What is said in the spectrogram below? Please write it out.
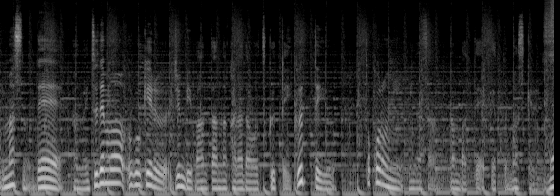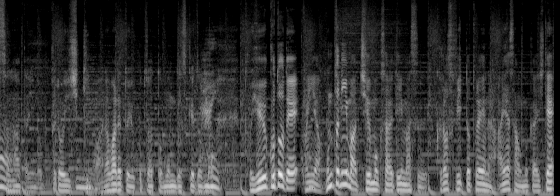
いますのであのいつでも動ける準備万端な体を作っていくっていうところに皆さん頑張ってやってますけれども。そのあたりのプロ意識の表れということだと思うんですけども、はい、ということで今夜本当に今注目されていますクロスフィットトレーナーあやさんをお迎えして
